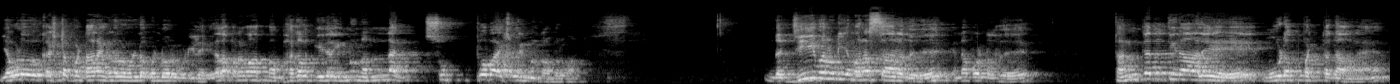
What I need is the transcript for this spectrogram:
எவ்வளவு கஷ்டப்பட்டாலும் எங்களால் உள்ள கொண்டு வர முடியல. இதெல்லாம் பரமாத்மா பகவத்கீதை இன்னும் நல்லா சூப்பரா எக்ஸ்பிளைன் பண்றான் பெருமான் இந்த ஜீவனுடைய மனசானது என்ன பண்றது? தங்கத்தினாலே மூடப்பட்டதான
